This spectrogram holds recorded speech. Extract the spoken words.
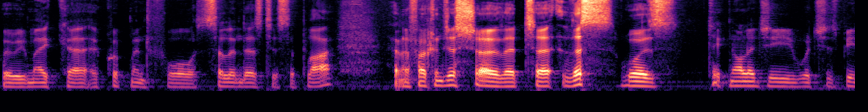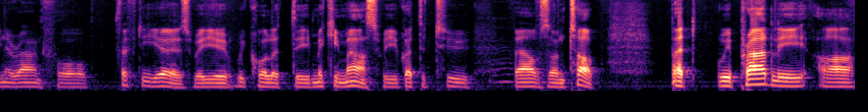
where we make uh, equipment for cylinders to supply. And if I can just show that uh, this was technology which has been around for 50 years, where you, we call it the Mickey Mouse, where you've got the two valves on top. But we proudly are,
